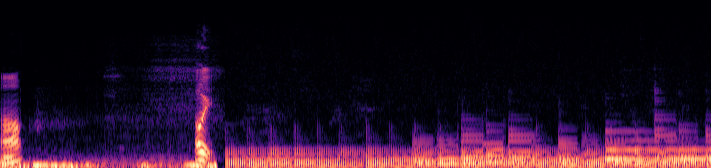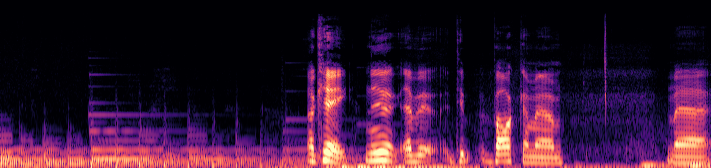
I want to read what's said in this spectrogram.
Ja. Oj. Okej, nu är vi tillbaka med med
